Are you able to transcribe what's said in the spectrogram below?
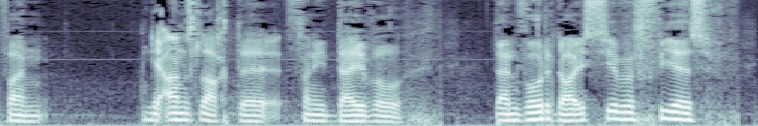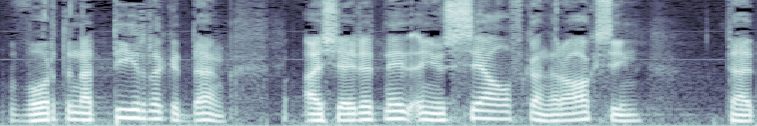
van die aanslagte van die duivel, dan word die 7 feest word een natuurlijke ding, as jy dit net in jouself kan raak sien, dat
